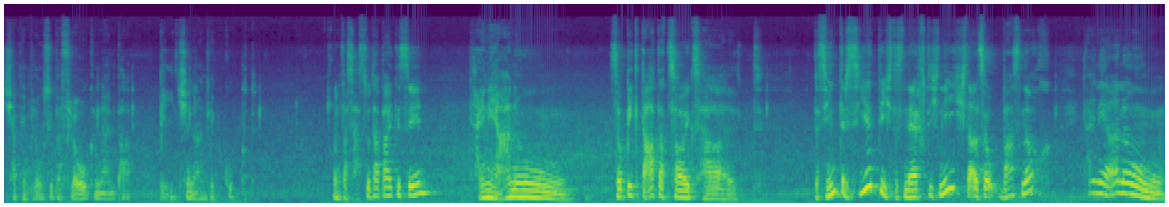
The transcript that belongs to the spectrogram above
Ich habe ihn bloß überflogen, ein paar Bildchen angeguckt. Und was hast du dabei gesehen? Keine Ahnung. So Big Data Zeugs halt. Das interessiert dich, das nervt dich nicht. Also was noch? Keine Ahnung,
